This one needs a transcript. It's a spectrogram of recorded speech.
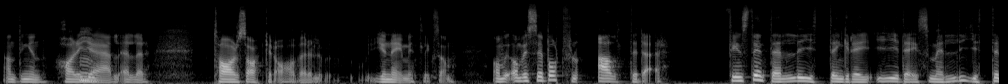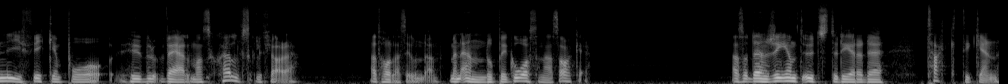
antingen har mm. ihjäl mm. eller tar saker av eller you name it liksom. Om vi, om vi ser bort från allt det där, finns det inte en liten grej i dig som är lite nyfiken på hur väl man själv skulle klara att hålla sig undan, men ändå begå sådana här saker? Alltså den rent utstuderade taktikern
